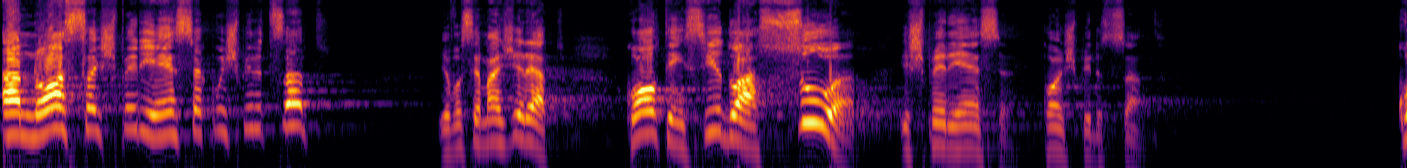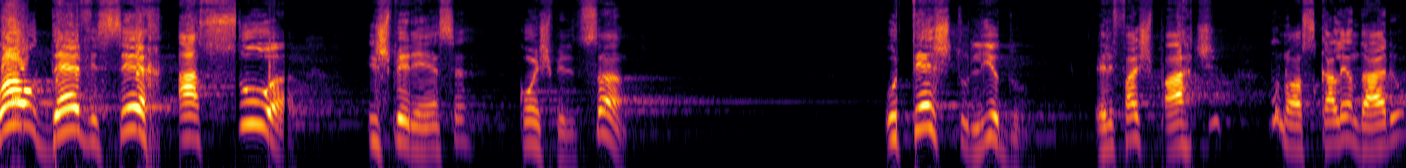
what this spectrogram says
a nossa experiência com o Espírito Santo? Eu vou ser mais direto. Qual tem sido a sua experiência com o Espírito Santo? Qual deve ser a sua experiência com o Espírito Santo? O texto lido, ele faz parte do nosso calendário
